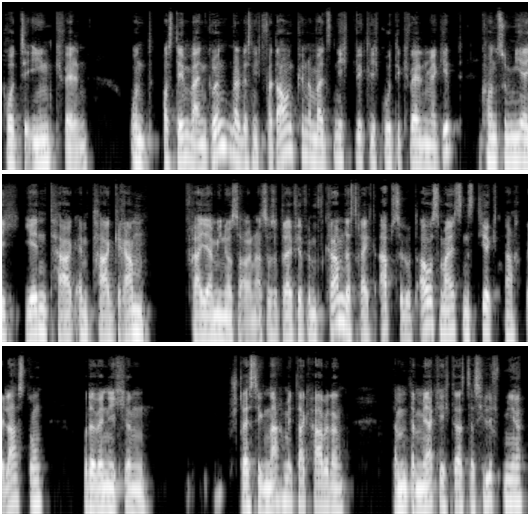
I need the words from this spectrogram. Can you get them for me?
Proteinquellen. Und aus den beiden Gründen, weil wir es nicht verdauen können und weil es nicht wirklich gute Quellen mehr gibt, konsumiere ich jeden Tag ein paar Gramm freie Aminosäuren. Also so drei, vier, fünf Gramm, das reicht absolut aus, meistens direkt nach Belastung. Oder wenn ich einen stressigen Nachmittag habe, dann, dann, dann merke ich das, das hilft mir.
